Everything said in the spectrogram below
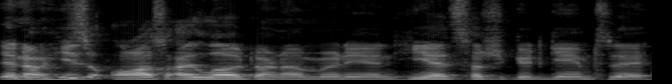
Yeah, no, he's awesome. I love Darnell Mooney, and he had such a good game today.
